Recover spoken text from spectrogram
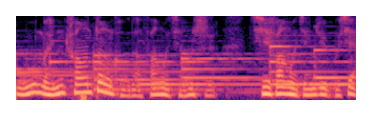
无门窗洞口的防火墙时，其防火间距不限。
